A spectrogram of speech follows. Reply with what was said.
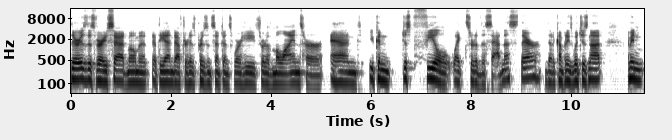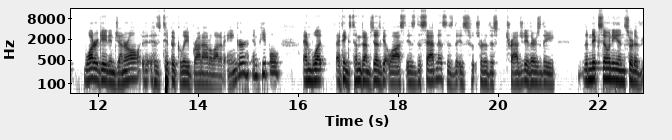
there is this very sad moment at the end after his prison sentence where he sort of maligns her and you can just feel like sort of the sadness there that accompanies which is not i mean watergate in general has typically brought out a lot of anger in people and what i think sometimes does get lost is the sadness is, the, is sort of this tragedy there's the the Nixonian sort of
